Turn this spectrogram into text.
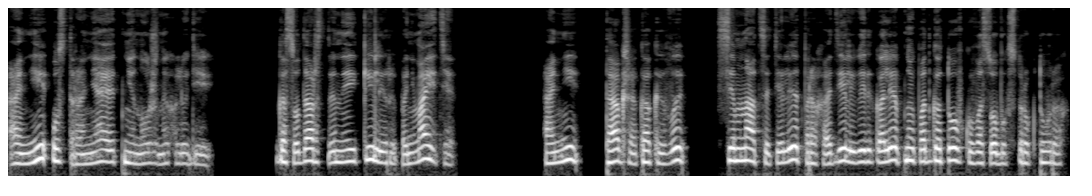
Они устраняют ненужных людей. Государственные киллеры, понимаете? Они, так же, как и вы, с 17 лет проходили великолепную подготовку в особых структурах.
